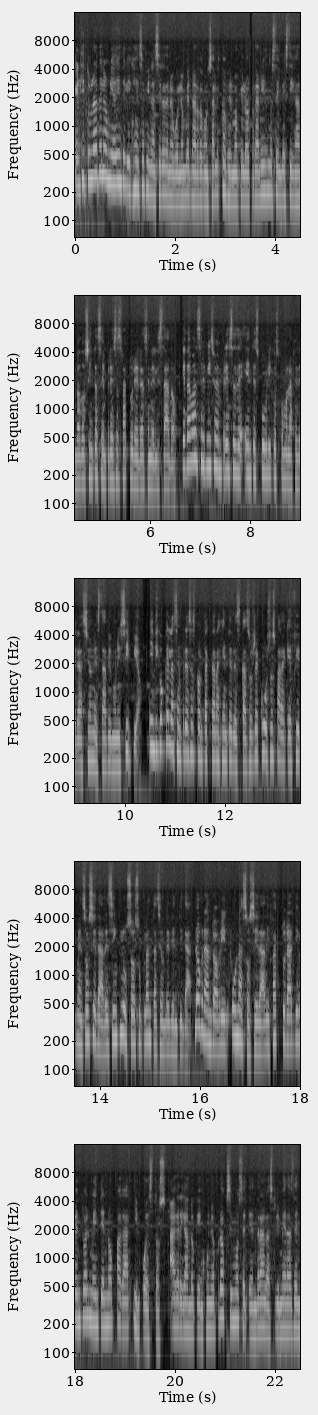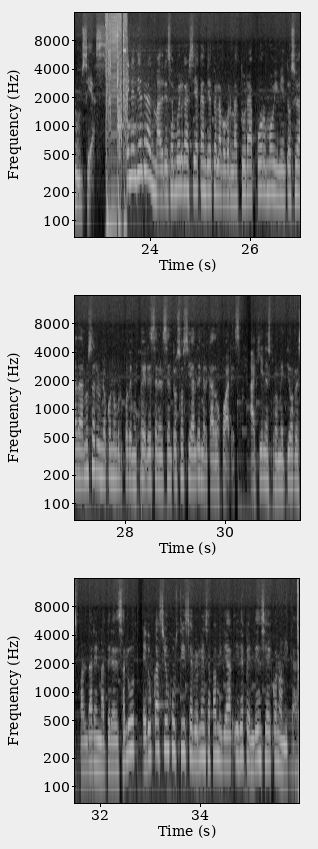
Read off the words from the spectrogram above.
El titular de la Unidad de Inteligencia Financiera de Nuevo León, Bernardo González, confirmó que el organismo está investigando a 200 empresas factureras en el Estado que daban servicio a empresas de entes públicos como la Federación, Estado y Municipio. Indicó que las empresas contactan a gente de escasos recursos para que firmen sociedades, incluso suplantación de identidad, logrando abrir una sociedad y facturar y eventualmente no pagar impuestos, agregando que en junio próximo se tendrán las primeras denuncias. En el Día de las Madres, Samuel García, candidato a la gobernatura por Movimiento Ciudadano, se reunió con un grupo de mujeres en el Centro Social de Mercado Juárez, a quienes prometió respaldar en materia de salud, educación, justicia, violencia familiar y dependencia económica.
